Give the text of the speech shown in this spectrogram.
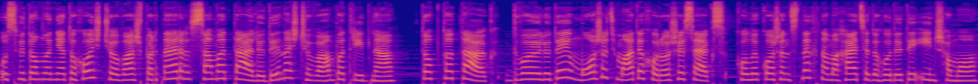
усвідомлення того, що ваш партнер саме та людина, що вам потрібна. Тобто так, двоє людей можуть мати хороший секс, коли кожен з них намагається догодити іншому.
